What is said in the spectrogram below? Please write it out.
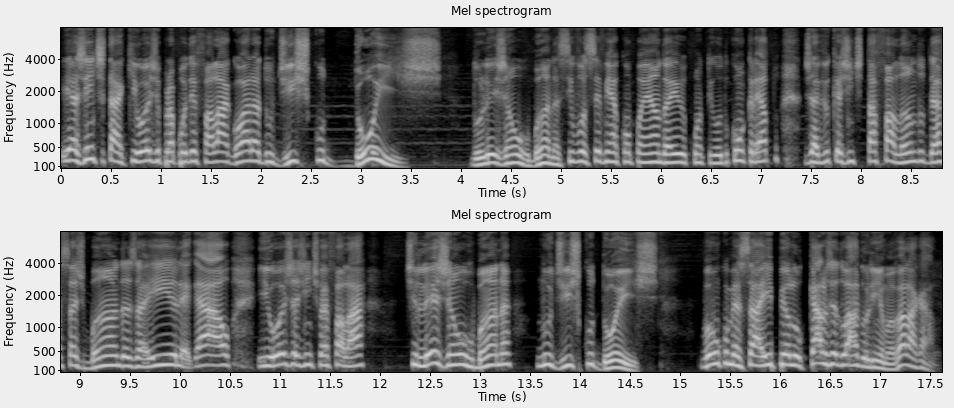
E, e a gente tá aqui hoje para poder falar agora do disco 2 do Legião Urbana. Se você vem acompanhando aí o conteúdo concreto, já viu que a gente tá falando dessas bandas aí, legal. E hoje a gente vai falar de Legião Urbana no disco 2. Vamos começar aí pelo Carlos Eduardo Lima. Vai lá, Carlos.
